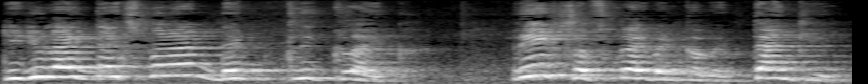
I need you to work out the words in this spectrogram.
Did you like the experiment? Then click like. Rate, subscribe and comment. Thank you.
